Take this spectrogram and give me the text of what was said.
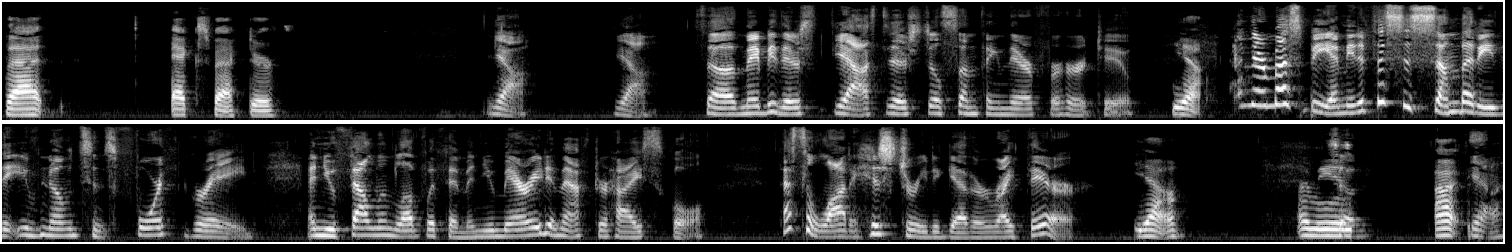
that X factor. Yeah. Yeah. So maybe there's, yeah, there's still something there for her too. Yeah. And there must be. I mean, if this is somebody that you've known since fourth grade and you fell in love with him and you married him after high school, that's a lot of history together right there. Yeah. I mean, So, I, yeah.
